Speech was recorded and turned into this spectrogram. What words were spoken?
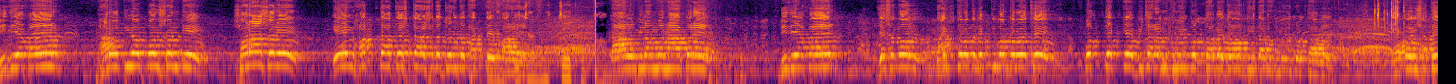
ডিজিএফআই এর ভারতীয় পোর্শনটি সরাসরি এই হত্যা চেষ্টার সাথে জড়িত থাকতে পারে। কাল বিলম্ব না করে ডিজিএফআই এর যে সকল দায়িত্বরত ব্যক্তিবর্গ রয়েছে প্রত্যেককে বিচারের মুখোমুখি করতে হবে জবাবদিহিতার মুখোমুখি করতে হবে। একই সাথে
